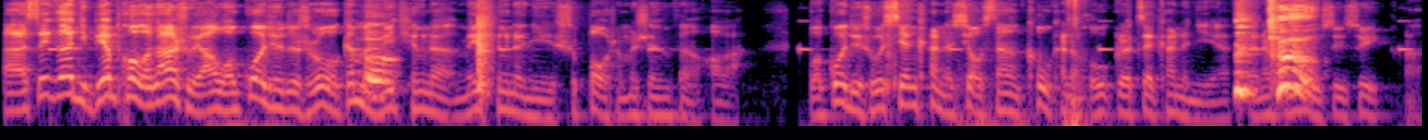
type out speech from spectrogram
啊，C 哥你别泼我脏水啊！我过去的时候我根本没听着，没听着你是报什么身份，好吧？我过去的时候先看着笑三，后看着猴哥，再看着你在那鬼鬼祟祟啊。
